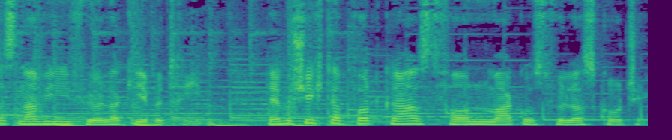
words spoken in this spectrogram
das Navi für Lackierbetrieben, der Beschichter-Podcast von Markus Füllers Coaching.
